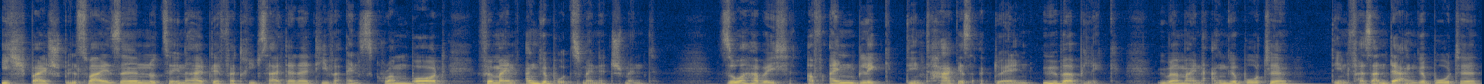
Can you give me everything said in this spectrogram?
Ich beispielsweise nutze innerhalb der Vertriebsalternative ein Scrum Board für mein Angebotsmanagement. So habe ich auf einen Blick den tagesaktuellen Überblick über meine Angebote, den Versand der Angebote,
